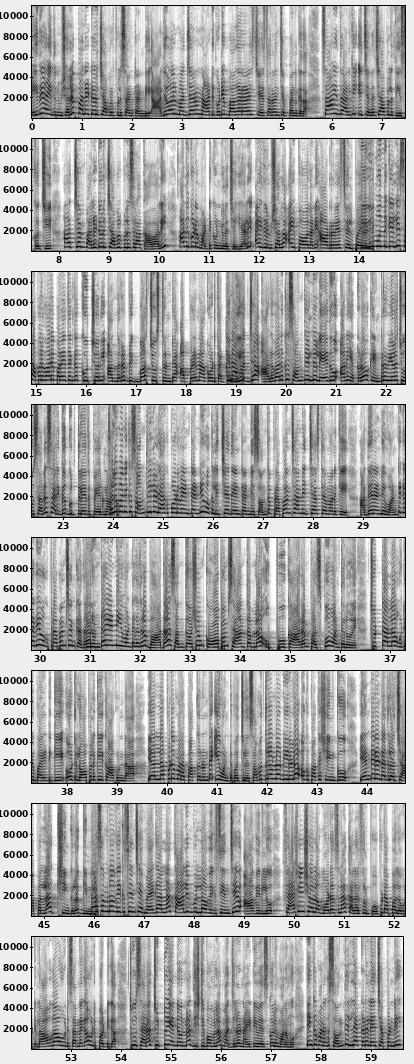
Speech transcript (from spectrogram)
ఐదే ఐదు నిమిషాలు పల్లెటూరు చేపల పులుసు అంటండి. ఆదివారం మధ్యాహ్నం నాటుకోడి బగారా రైస్ చేశారని చెప్పాను కదా. సాయంత్రానికి ఈ చిన్న చేపలు తీసుకొచ్చి అచ్చం పల్లెటూరు చేపల పులుసులా కావాలి అది కూడా మట్టి కుండలో చెయ్యాలి ఐదు నిమిషాల్లో అయిపోవాలని ఆర్డర్ వేసి వెళ్ళిపోయారు టీవీ ముందుకెళ్ళి సపరివారి పరేతంగా కూర్చొని అందరూ బిగ్ బాస్ చూస్తుంటే అప్పుడే నాకు ఒకటి తట్టింది. మధ్య ఆడవాళ్ళకి సొంత ఇల్లు లేదు అని ఎక్కడో ఒక ఇంటర్వ్యూలో చూసాను సరిగ్గా గుర్తులేదు పేరు నాకు. మనకి సొంత ఇల్లు లేకపోవడం ఏంటండి? ఒకరు ఇచ్చేది ఏంటండి? సొంత ప్రపంచాన్ని ఇచ్చేస్తే మనకి అదేనండి వంటగది ఒక ప్రపంచం కదా. ఉంటాయండి ఈ వంటగదిలో బాధ సంతోషం కోపం శాంతంలా ఉప్పు కారం పసుపు వంట నూనె. చుట్టాల్లో ఒకటి బయటికి ఒకటి లోపలికి కాకుండా ఎల్లప్పుడూ మన పక్క నుండే ఈ వంట బొచ్చులు సముద్రంలో నీరులో ఒక పక్క షింకు ఎండని నదిలో చేపల్లా షింకులో గిన్నె ఆకాశంలో వికసించే మేఘాల్లా తాలింపుల్లో వికసించే ఆవిర్లు. ఫ్యాషన్ షోలో మోడల్స్ లా కలర్ఫుల్ పోపు డబ్బాలు ఒకటి లావుగా ఒకటి సన్నగా ఒకటి పొట్టిగా. చూసారా? చుట్టూ ఎన్ని ఉన్నా దిష్టి బొమ్మల మధ్యలో నైటీ వేసుకొని మనము. ఇంకా మనకు సొంత ఇల్లు ఎక్కడ లేదు చెప్పండి?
